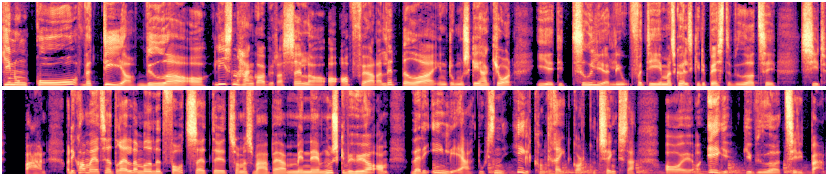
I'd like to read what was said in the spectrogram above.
give nogle gode værdier videre, og lige sådan hanke op i dig selv og, og opføre dig lidt bedre, end du måske har gjort i dit tidligere liv. Fordi man skal helst give det bedste videre til sit barn. Og det kommer jeg til at drille dig med lidt fortsat, øh, Thomas Warberg. Men øh, nu skal vi høre om, hvad det egentlig er, du sådan helt konkret godt kunne tænke dig, og, øh, og ikke give videre til dit barn.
